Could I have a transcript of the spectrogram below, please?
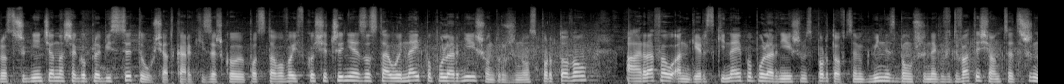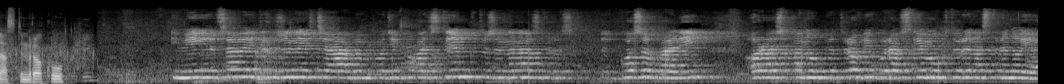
rozstrzygnięcia naszego plebiscytu. Siatkarki ze szkoły podstawowej w Kosieczynie zostały najpopularniejszą drużyną sportową, a Rafał Angierski najpopularniejszym sportowcem gminy Zbąszynek w 2013 roku. W imieniu całej drużyny chciałabym podziękować tym, którzy na nas głos- głosowali oraz panu Piotrowi Górawskiemu, który nas trenuje,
